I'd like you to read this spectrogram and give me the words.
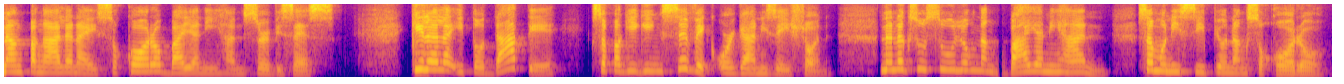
na ang pangalan ay Socorro Bayanihan Services. Kilala ito dati sa pagiging civic organization na nagsusulong ng bayanihan sa munisipyo ng Socorro.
